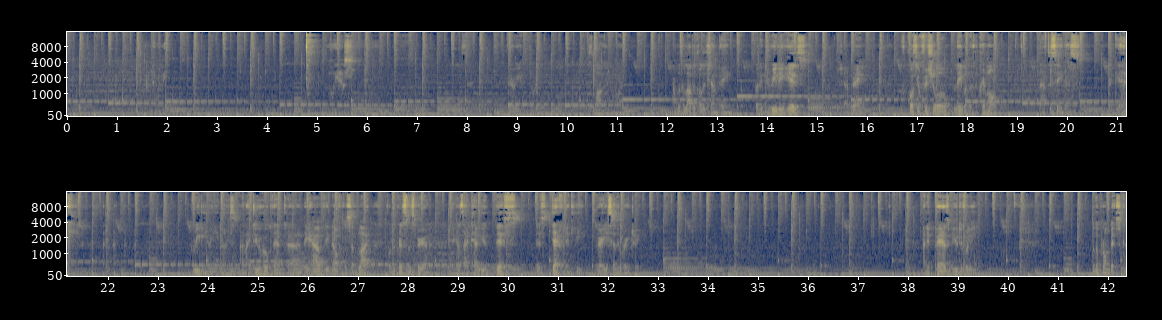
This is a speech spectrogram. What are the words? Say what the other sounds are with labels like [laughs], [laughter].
Not allowed to call it champagne, but it really is champagne. Of course, the official label is a Crémant. I have to say this again. [laughs] really, really nice. And I do hope that uh, they have enough of a supply for the Christmas period because I tell you, this is definitely very celebratory. And it pairs beautifully with a prawn bisque.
